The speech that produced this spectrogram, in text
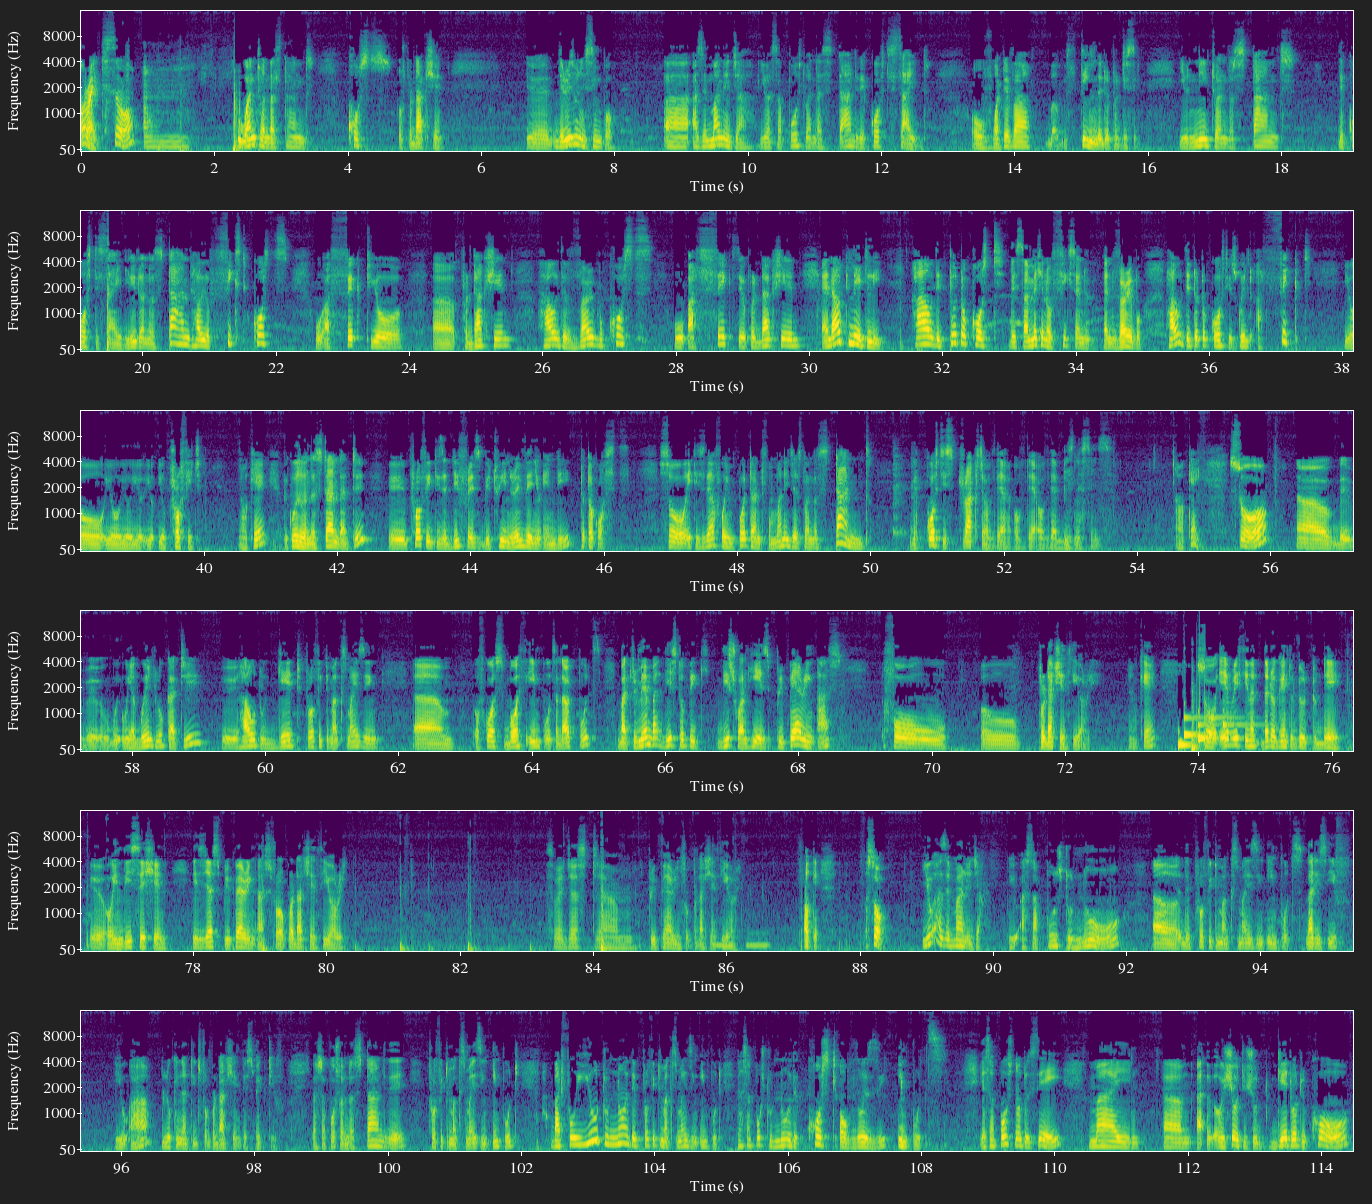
All right, so um, we want to understand costs of production. Uh, the reason is simple. Uh, as a manager, you are supposed to understand the cost side of whatever uh, thing that you're producing. You need to understand the cost side. You need to understand how your fixed costs will affect your uh, production, how the variable costs will affect your production, and ultimately how the total cost, the summation of fixed and, and variable, how the total cost is going to affect your your your your, your profit. Okay, because we understand that uh, profit is a difference between revenue and the total costs. So it is therefore important for managers to understand the cost structure of their of their of their businesses. Okay, so uh, we are going to look at uh, how to get profit maximizing um, of course both inputs and outputs. But remember this topic this one here is preparing us for uh, production theory okay? So everything that, that we're going to do today uh, or in this session is just preparing us for production theory. So we're just um, preparing for production theory. Okay so you as a manager you are supposed to know uh, the profit maximizing inputs. That is if you are looking at it from production perspective you are supposed to understand the profit maximizing input. But for you to know the profit maximizing input you are supposed to know the cost of those inputs. You're supposed not to say my um, uh, or short you should get what we call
